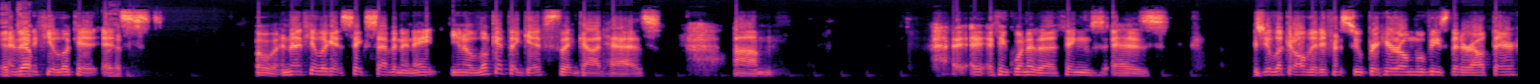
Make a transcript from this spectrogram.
It and then if you look at it's oh, and then if you look at six, seven, and eight, you know, look at the gifts that God has. Um, I, I think one of the things as as you look at all the different superhero movies that are out there,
